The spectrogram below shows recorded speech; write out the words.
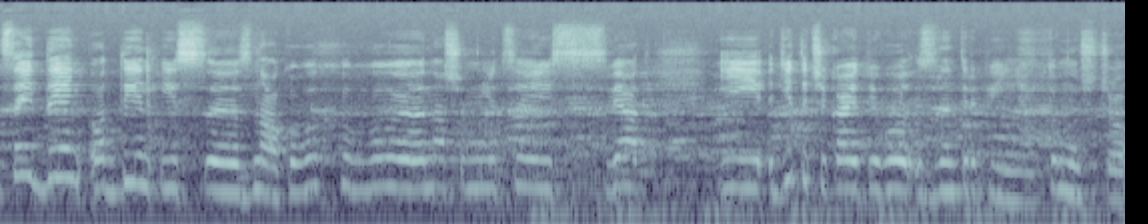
Цей день один із е, знакових в нашому ліцеї свят. І діти чекають його з нетерпінням, тому що е,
